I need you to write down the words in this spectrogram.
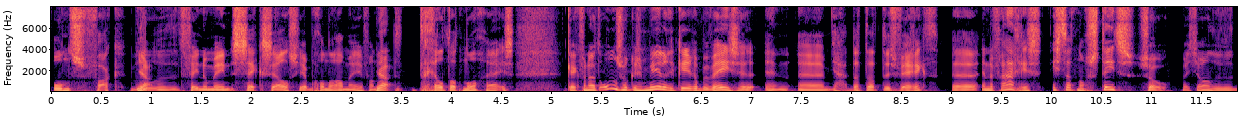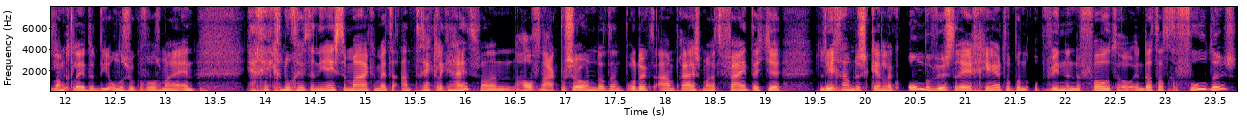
ons vak. Bedoel, Het fenomeen seks zelfs. Jij begon er al mee. Van, Ja. Geldt dat nog? Hè? Is, kijk, vanuit onderzoek is meerdere keren bewezen en, eh, ja, dat dat dus werkt. Eh, en de vraag is, is dat nog steeds zo? Weet je wel, lang geleden die onderzoeken volgens mij. En ja, gek genoeg heeft dat niet eens te maken met de aantrekkelijkheid van een halfnaakt persoon dat een product aanprijst. Maar het feit dat je lichaam dus kennelijk onbewust reageert op een opwindende foto. En dat dat gevoel dus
